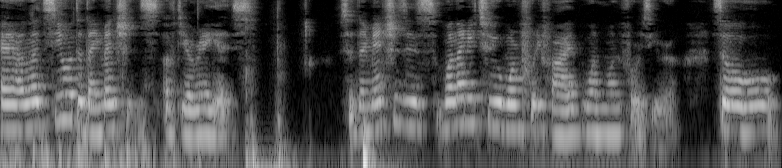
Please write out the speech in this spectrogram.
And let's see what the dimensions of the array is. So dimensions is 192, 145, 1140. So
